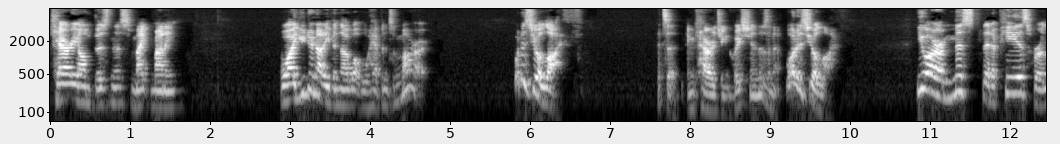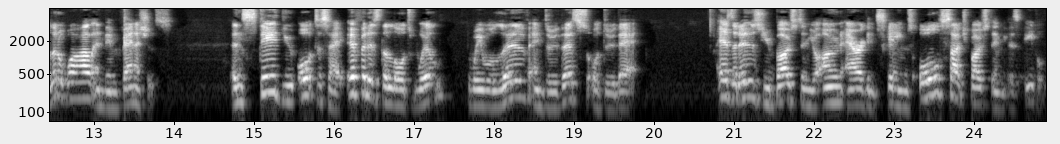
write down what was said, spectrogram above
carry on business, make money. Why, you do not even know what will happen tomorrow. What is your life? It's an encouraging question, isn't it? What is your life? You are a mist that appears for a little while and then vanishes. Instead, you ought to say, If it is the Lord's will, we will live and do this or do that. As it is, you boast in your own arrogant schemes. All such boasting is evil.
